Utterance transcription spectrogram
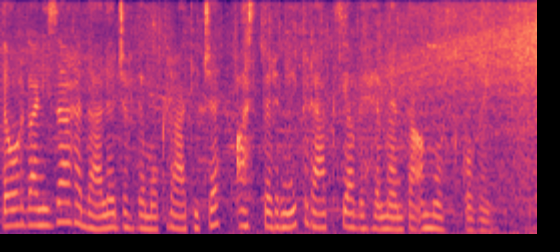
de organizarea de alegeri democratice, a stârnit reacția vehementă a Moscovei.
